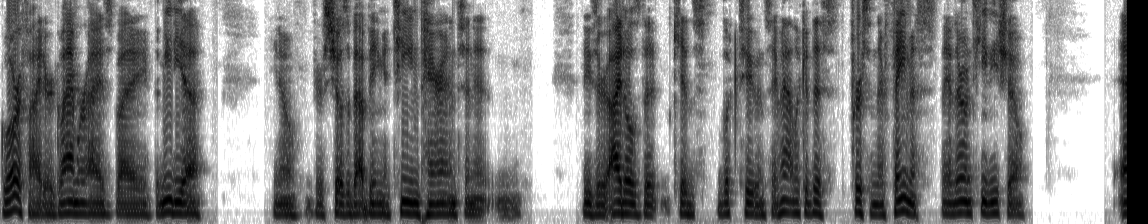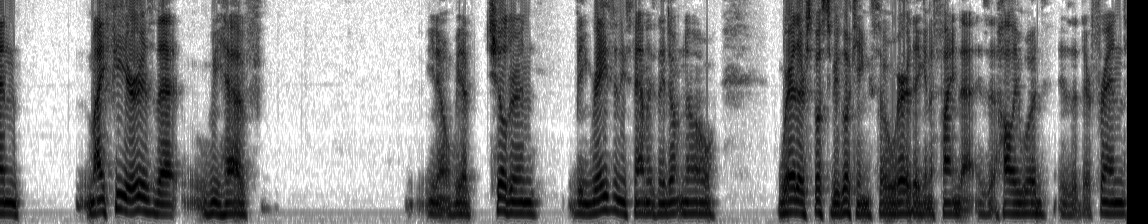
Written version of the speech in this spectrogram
glorified or glamorized by the media you know, there's shows about being a teen parent and it, these are idols that kids look to and say, man, look at this person. They're famous. They have their own TV show. And my fear is that we have, you know, we have children being raised in these families. They don't know where they're supposed to be looking. So where are they going to find that? Is it Hollywood? Is it their friend?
